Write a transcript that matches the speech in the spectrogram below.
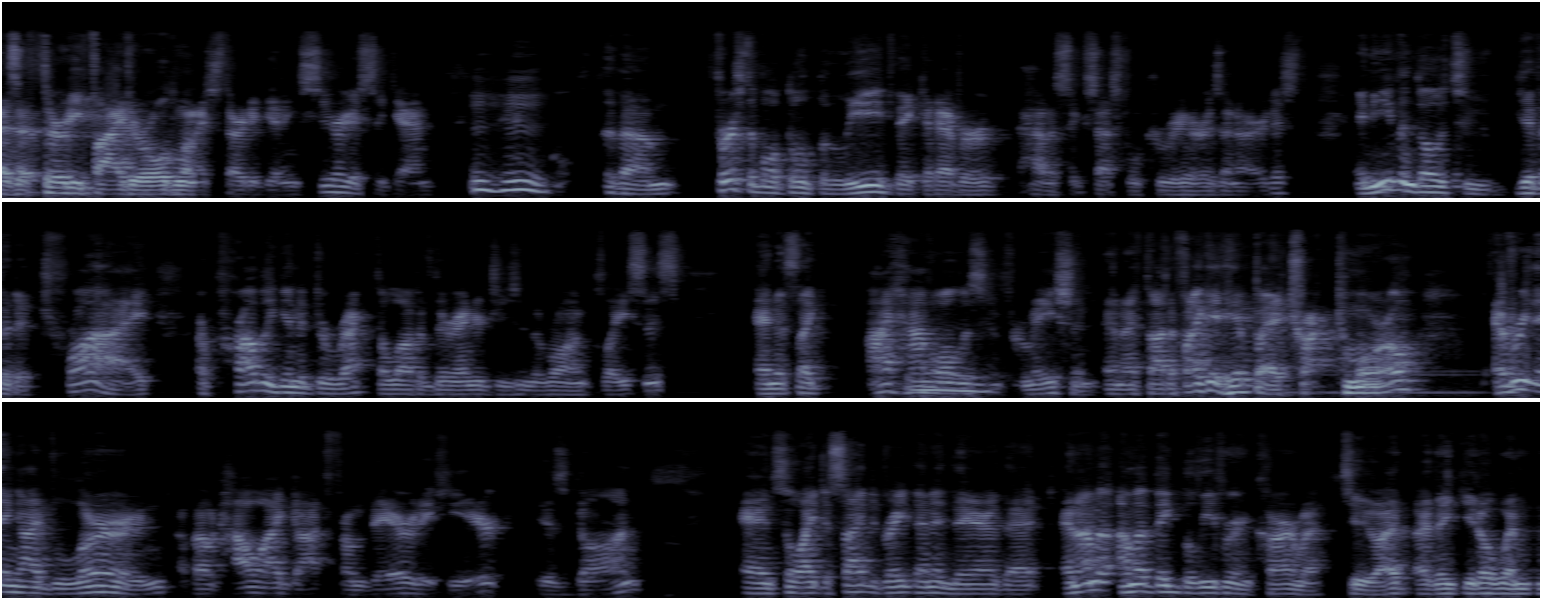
as a 35 year old when I started getting serious again. Mm-hmm. Most of them, first of all, don't believe they could ever have a successful career as an artist, and even those who give it a try are probably going to direct a lot of their energies in the wrong places. And it's like I have mm. all this mm. information, and I thought if I get hit by a truck tomorrow, everything I've learned about how I got from there to here is gone and so I decided right then and there that, and I'm a, I'm a big believer in karma too. I, I think, you know, when,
